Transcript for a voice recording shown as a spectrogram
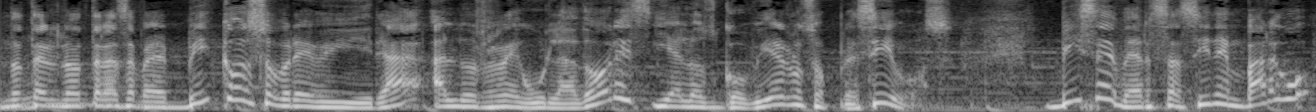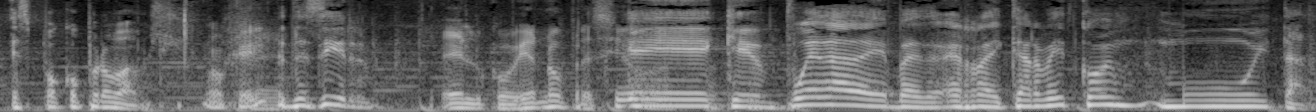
no te, no te la vas a perder. Bitcoin sobrevivirá a los reguladores y a los gobiernos opresivos. Viceversa, sin embargo, es poco probable. Ok. Es decir, El gobierno presiona. eh, que pueda erradicar Bitcoin muy tarde.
